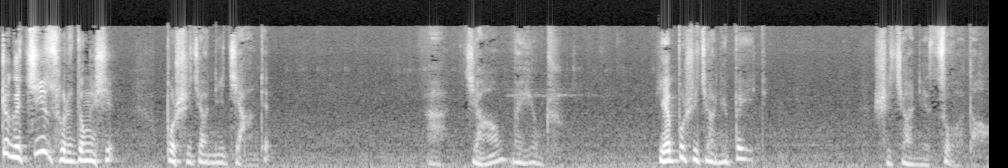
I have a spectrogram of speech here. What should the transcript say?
这个基础的东西不是叫你讲的，啊，讲没用处，也不是叫你背的，是叫你做到。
